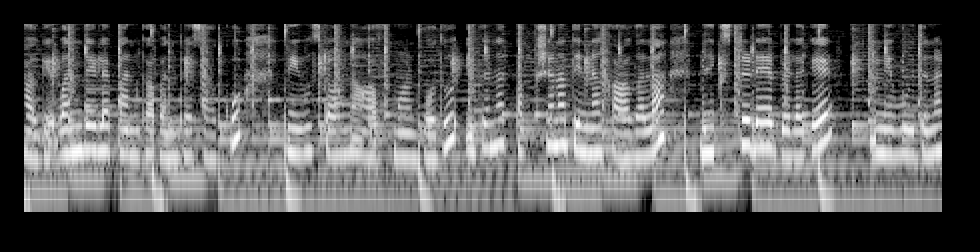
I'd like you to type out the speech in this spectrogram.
ಹಾಗೆ, ಒಂದೇಳೆ ಪಾನಕ ಬಂದರೆ ಸಾಕು. ನೀವು ಸ್ಟವ್ನ ಆಫ್ ಮಾಡ್ಬೋದು. ಇದನ್ನು ತಕ್ಷಣ ತಿನ್ನೋಕ್ಕಾಗಲ್ಲ. ನೆಕ್ಸ್ಟ್ ಡೇ ಬೆಳಗ್ಗೆ ನೀವು ಇದನ್ನು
